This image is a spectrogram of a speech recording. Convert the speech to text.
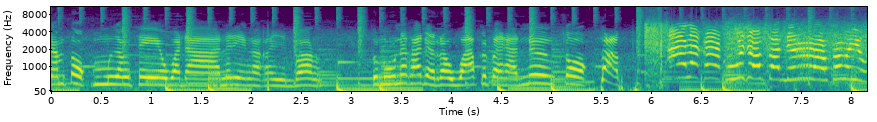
น้ำตกเมืองเทวดานั่นเองค่ะใครเห็นบ้าง ตรงนู้นนะคะ เดี๋ยวเราวาร์ปกันไปค่ะหนึ่งสองสาม คุณผู้ชมตอนนี้เราก็มาอยู่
